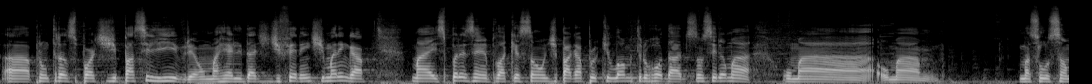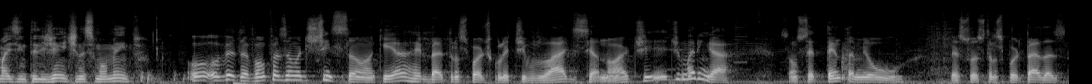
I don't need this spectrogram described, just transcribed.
para um transporte de passe livre, é uma realidade diferente de Maringá. Mas, por exemplo, a questão de pagar por quilômetro rodado, isso não seria uma, uma, uma, uma solução mais inteligente nesse momento? Ô, ô Vitor, vamos fazer uma distinção. Aqui é a realidade do transporte coletivo lá de Cianorte e de Maringá. São 70 mil pessoas transportadas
